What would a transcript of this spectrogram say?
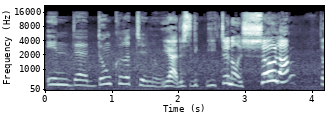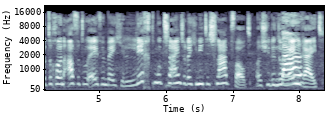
in de donkere tunnel. Ja, dus die, die tunnel is zo lang dat er gewoon af en toe even een beetje licht moet zijn, zodat je niet in slaap valt als je er doorheen Maar- rijdt.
